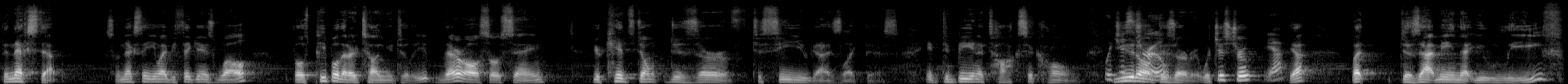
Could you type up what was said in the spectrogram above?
The next step. So, next thing you might be thinking is, well, those people that are telling you to leave, they're also saying your kids don't deserve to see you guys like this, and to be in a toxic home. Which you is don't true. deserve it, which is true. Yeah. Yeah. But does that mean that you leave?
